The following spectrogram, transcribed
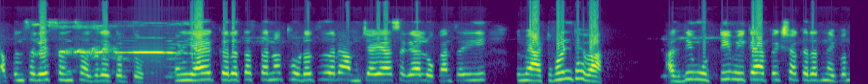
आपण सगळे सण साजरे करतो. पण या करत असताना थोडंच जर आमच्या या सगळ्या लोकांचंही तुम्ही आठवण ठेवा. अगदी मोठी मी काय अपेक्षा करत नाही पण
